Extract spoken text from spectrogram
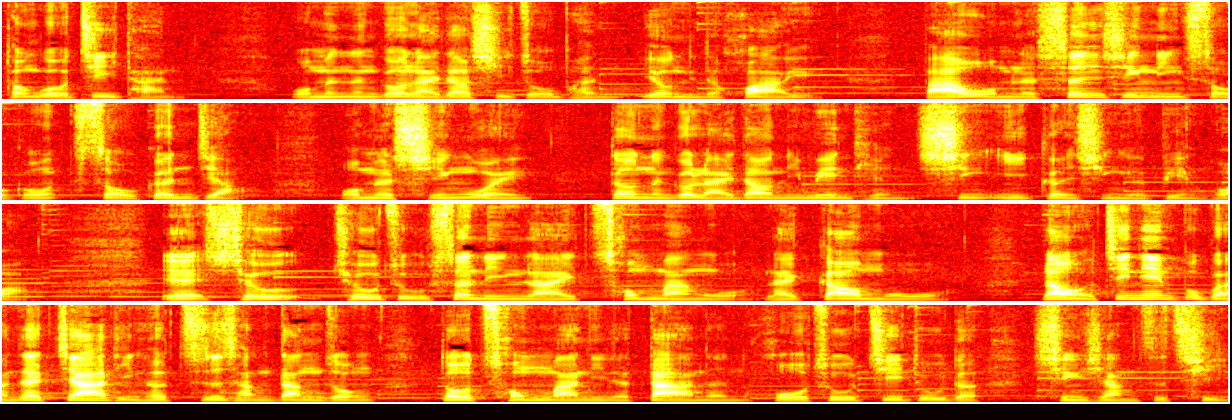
通过祭坛，我们能够来到洗濯盆，用你的话语，把我们的身心灵、手工手跟脚，我们的行为，都能够来到你面前，心意更新而变化。也求求主圣灵来充满我，来高摩我，让我今天不管在家庭和职场当中，都充满你的大能，活出基督的馨香之气。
